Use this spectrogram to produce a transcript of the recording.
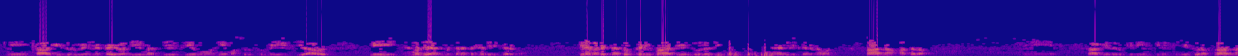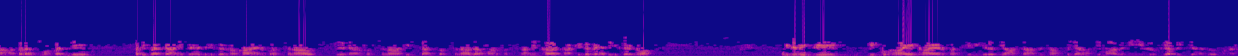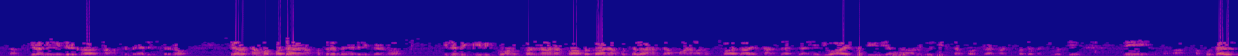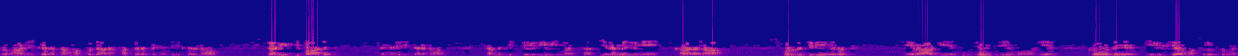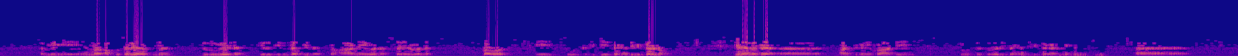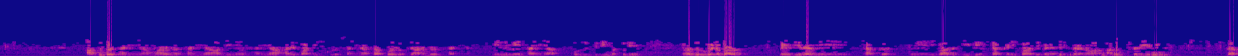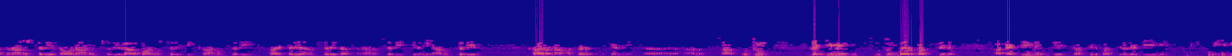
මේ කාර්ය දුර වෙන්නට ඒ වගේම දේශීය මොහේ මසුරුකම ඒසියාව මේ හැම දෙයක්ම තන පැහැදිලි කරනවා. ඊළඟට චතුක්ක නිපාතයේ තුලදී පැහැදිලි කරනවා කාරණා හතරක්. මේ කාර්ය දුර කිරීම කියන හේතුන කාරණා හතරක් මොකක්ද? ප්‍රතිපදාණි පැහැදිලි කරනවා කායන පස්සනාව, වේදනා පස්සනාව, චිත්තන් පස්සනාව, ධම්මාන පස්සනාව මේ කාරණා ටික පැහැදිලි කරනවා. ඊට විකේ වික්ක කායේ කායන පස්සේ විහෙරති ආසාප සම්පජාන අතිමාවෙනී ලෝකේ අභිජ්ජහ දෝමනස්සම් කියලා මේ විදිහට කාරණා හතර පැහැදිලි කරනවා. ඊළඟ සම්මපදාන හතර පැහැදිලි කරනවා. ඉද විකේ වික්ක අනුපන්නානම් පාපකාන අකුසලාන ධම්මාන අනුපාදාය සංදර්ජනයේදී වායති විරියනානුව චිත්තම් පවත්වන්නට පදමති වගේ මේ අකුසල් ප්‍රහාණය කරන සම්මපදාන හතර පැහැදිලි කරනවා. ඊළඟ ඉද්ධිපාද පැහැදිලි කරනවා. සම්චිත්ත විරිය විමර්ශනා කියන මෙන්න මේ කාරණා වර්ධ කිරීමනොත් මේ රාගය, ද්වේෂය, මෝහය, ක්‍රෝධය, ඊර්ෂ්‍යා, මසුරුකම මේ හැම අකුසලයක්ම දුරු වෙන, කෙලකින් දකින, ප්‍රහාණය වෙන, ඡය වෙන බව මේ සූත්‍ර ටිකේ පැහැදිලි කරනවා. ඊළඟට පංචක නිපාතේ සූත්‍ර තුළදී පැහැදිලි කරන්නේ අසුබ සංඥා, මරණ සංඥා, ආදීනව සංඥා, ආහාර පටික්කුල සංඥා, සබ්බ ලෝකානන්ද සංඥා. මෙන්න මේ සංඥා පොදු කිරීම තුළින් නදුරු වෙන බව. මේ විදිහට මේ චක්ක මේ නිපාත කීපෙන් චක්ක නිපාතේ පැහැදිලි කරනවා. අනුත්තරිය දර්ශනානුත්තරිය, සවනානුත්තරිය, ලාභානුත්තරිය, ශික්ෂානුත්තරිය, පරිචර්යානුත්තරිය, දර්ශනානුත්තරිය කියන මේ අනුත්තරිය කාරණා හතර කියන්නේ උතුම් දැකීමේ උතුම් බවට පත් වෙන ඇදීමෙන් ඒ ස්ථාපිතපත් වෙන ලැබීමේ මේ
